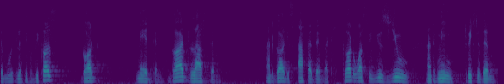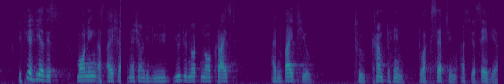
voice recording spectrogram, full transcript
the Muslim people because God made them. God loves them. And God is after them. But God wants to use you and me to reach to them. If you're here this morning, as Aisha mentioned, you, you do not know Christ, I invite you to come to Him, to accept Him as your Savior.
